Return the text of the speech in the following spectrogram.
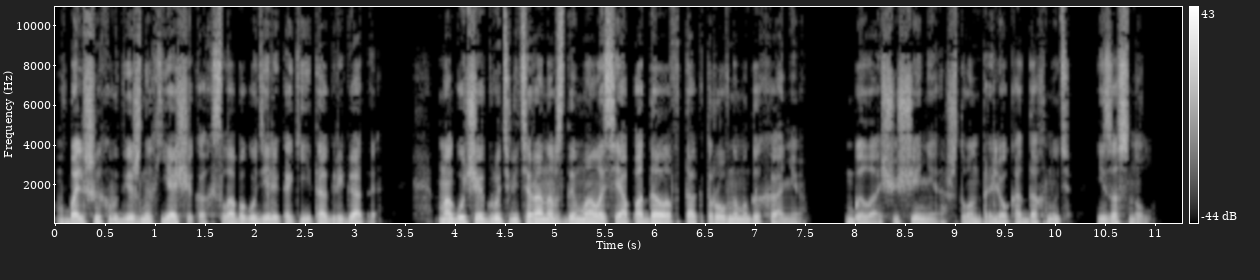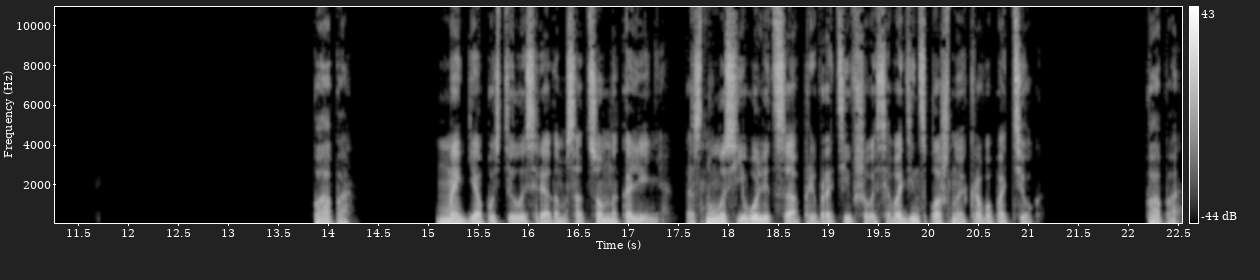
в больших выдвижных ящиках слабо гудели какие-то агрегаты. Могучая грудь ветерана вздымалась и опадала в такт ровному дыханию. Было ощущение, что он прилег отдохнуть и заснул. «Папа». Мэгги опустилась рядом с отцом на колени, коснулась его лица, превратившегося в один сплошной кровоподтёк. «Папа,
